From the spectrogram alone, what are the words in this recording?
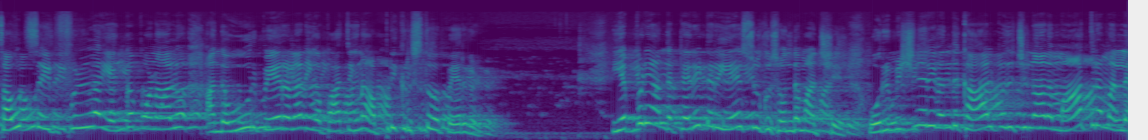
சவுத் சைடு ஃபுல்லாக எங்கே போனாலும் அந்த ஊர் பேரெல்லாம் நீங்கள் பார்த்தீங்கன்னா அப்படி கிறிஸ்தவ பெயர்கள் எப்படி அந்த டெரிட்டரி இயேசுக்கு சொந்தமாச்சு? ஒரு மிஷினரி வந்து கால் பதிச்சுனால மாத்திரமல்ல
